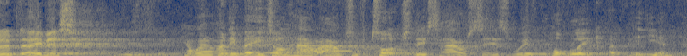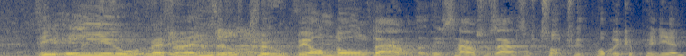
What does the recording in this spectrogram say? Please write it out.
Philip Davis. Can we have a debate on how out of touch this House is with public opinion? The EU referendum proved beyond all doubt that this House was out of touch with public opinion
